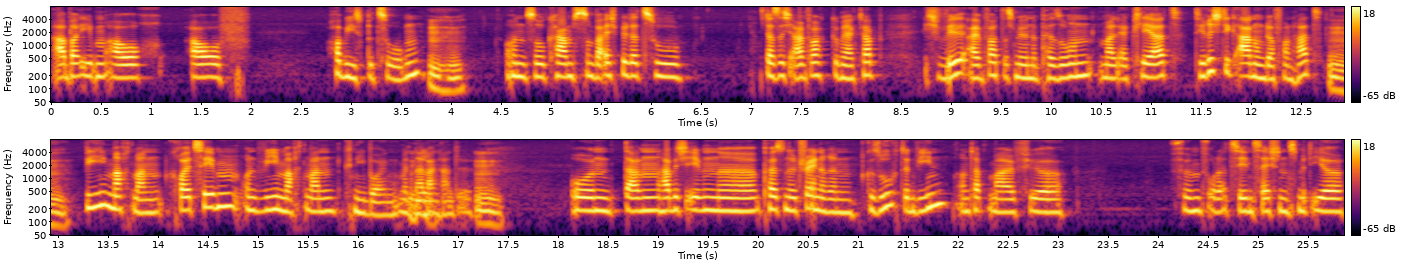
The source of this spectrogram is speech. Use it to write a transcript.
aber eben auch auf Hobbys bezogen. Mhm. Und so kam es zum Beispiel dazu, dass ich einfach gemerkt habe, ich will einfach, dass mir eine Person mal erklärt, die richtig Ahnung davon hat, mhm. wie macht man Kreuzheben und wie macht man Kniebeugen mit einer mhm. Langhantel. Mhm. Und dann habe ich eben eine Personal Trainerin gesucht in Wien und habe mal für fünf oder zehn Sessions mit ihr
